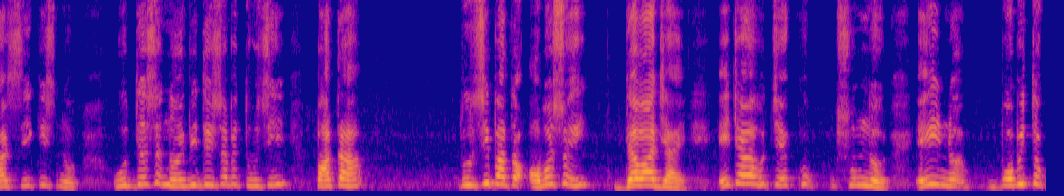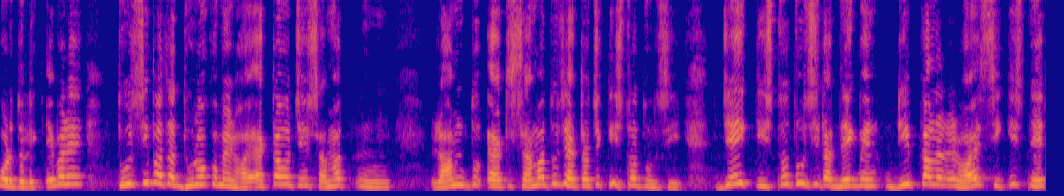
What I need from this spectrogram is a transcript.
আর শ্রীকৃষ্ণ উদ্দেশ্যে নৈবেদ্য হিসাবে তুলসী পাতা তুলসী পাতা অবশ্যই দেওয়া যায়। এটা হচ্ছে খুব সুন্দর। এই পবিত্র করে তোলে। এবারে তুলসী পাতা দু রকমের হয়। একটা হচ্ছে শ্যামা রাম একটা শ্যামা তুলসী, একটা হচ্ছে কৃষ্ণ তুলসী। যেই কৃষ্ণ তুলসীটা দেখবেন, ডিপ কালারের হয় শ্রীকৃষ্ণের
